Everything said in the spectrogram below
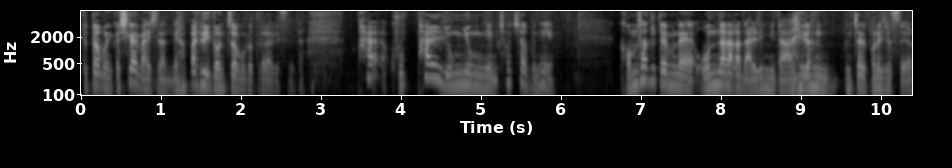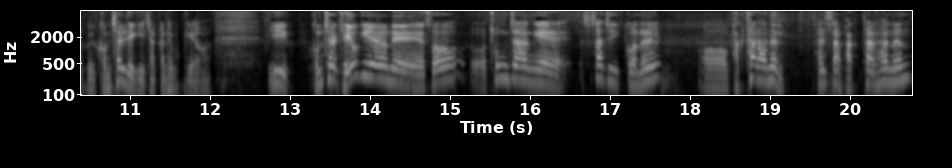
듣다 보니까 시간이 많이 지났네요. 빨리 논점으로 들어가겠습니다. 8, 9866님 청취자분이 검사들 때문에 온 나라가 난립니다. 이런 문자를 보내주셨어요. 그 검찰 얘기 잠깐 해볼게요. 이 검찰 개혁위원회에서 어, 총장의 수사지휘권을 어, 박탈하는 사실상 박탈하는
